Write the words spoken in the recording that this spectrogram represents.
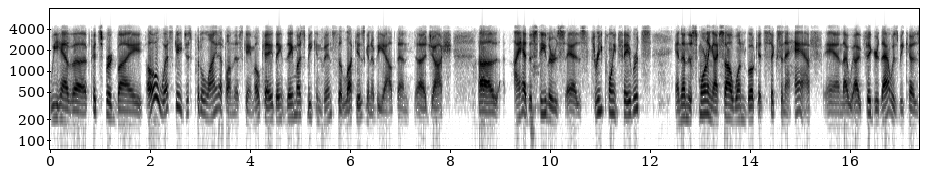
we have uh, Pittsburgh by oh Westgate just put a lineup on this game. Okay, they they must be convinced that Luck is going to be out then, uh, Josh. Uh, I had the Steelers as three point favorites, and then this morning I saw one book at six and a half, and I, I figured that was because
